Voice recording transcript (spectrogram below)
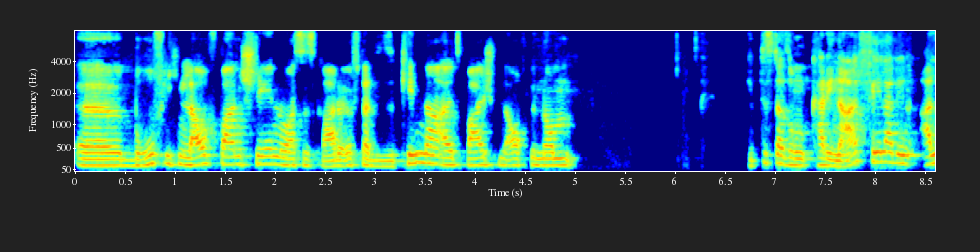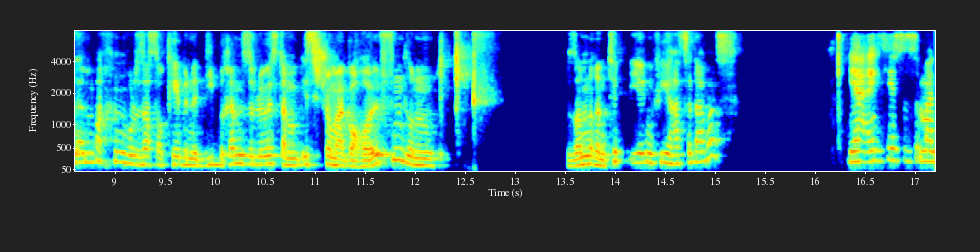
äh, beruflichen Laufbahn stehen? Du hast es gerade öfter diese Kinder als Beispiel auch genommen. Gibt es da so einen Kardinalfehler, den alle machen, wo du sagst, okay, wenn du die Bremse löst, dann ist schon mal geholfen? So einen besonderen Tipp irgendwie? Hast du da was? Ja, eigentlich ist es immer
